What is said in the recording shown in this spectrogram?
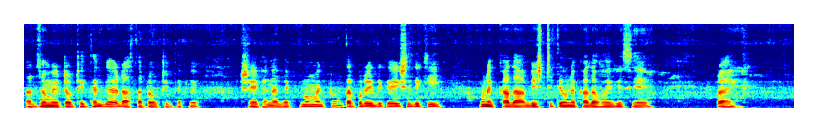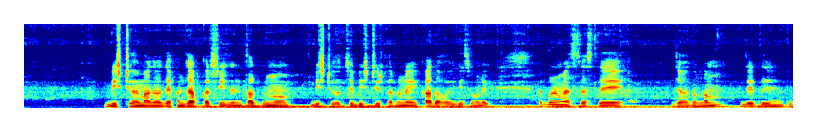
তার জমিটাও ঠিক থাকবে, রাস্তাটাও ঠিক থাকবে। সেখানে দেখলাম একটু, তারপরে এদিকে এসে দেখি অনেক কাদা, বৃষ্টিতে অনেক কাদা হয়ে গেছে প্রায়। বৃষ্টি হয় মাঝে মাঝে এখন জাপকার সিজন তার জন্য বৃষ্টি হচ্ছে। বৃষ্টির কারণে কাদা হয়ে গেছে অনেক। তারপরে আমি আস্তে আস্তে যা করলাম যেতে যেতে।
